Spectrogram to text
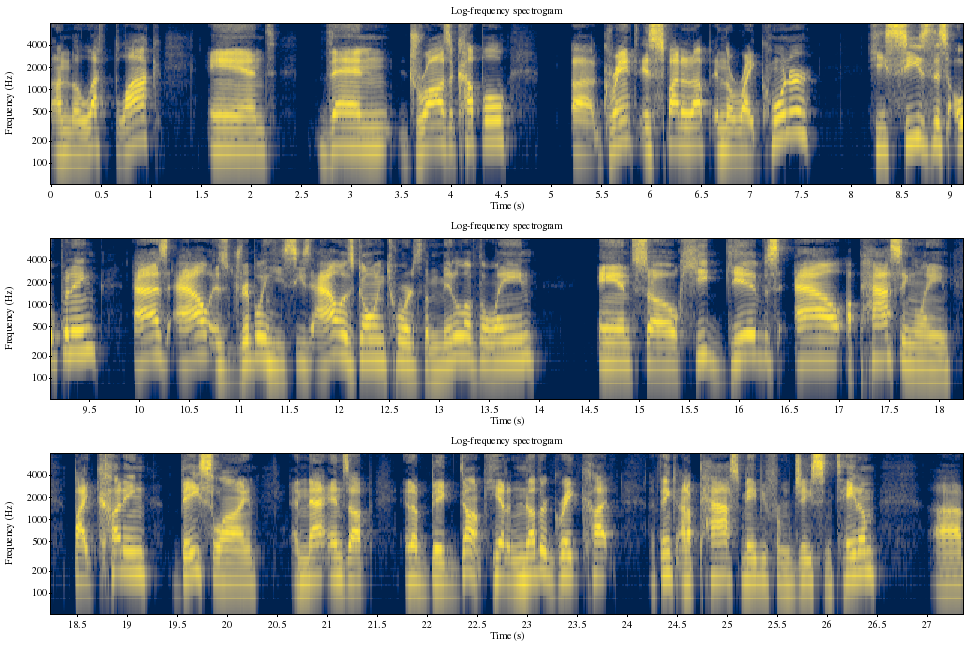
on the left block and then draws a couple. Uh, Grant is spotted up in the right corner. He sees this opening as Al is dribbling. He sees Al is going towards the middle of the lane. And so he gives Al a passing lane by cutting baseline, and that ends up in a big dunk. He had another great cut, I think, on a pass maybe from Jayson Tatum. Uh,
